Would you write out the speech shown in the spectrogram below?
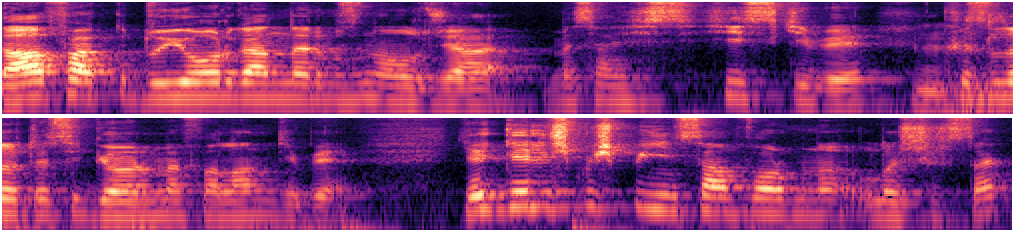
daha farklı duyu organlarımızın olacağı, mesela his, his gibi, Hı. kızılötesi görme falan gibi. Ya gelişmiş bir insan formuna ulaşırsak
